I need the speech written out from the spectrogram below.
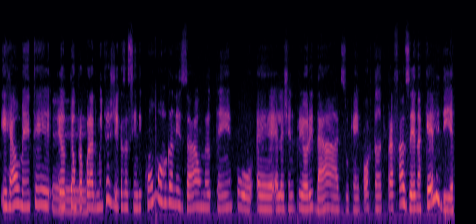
E realmente é. eu tenho procurado muitas dicas assim de como organizar o meu tempo, é, elegendo prioridades, o que é importante para fazer naquele dia.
